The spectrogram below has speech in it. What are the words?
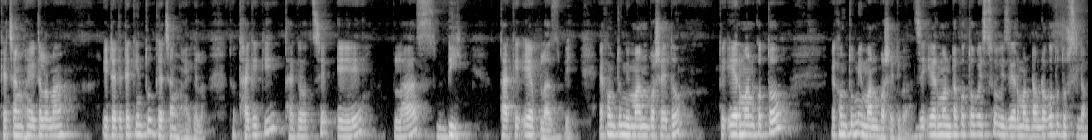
ক্যাচাং হয়ে গেল না? এটার এটা কিন্তু ক্যাচাং হয়ে গেল। তো থাকে কি? থাকে হচ্ছে এ প্লাস বি থাকে এ প্লাস বি এখন তুমি মান বসাই দাও। তো এর মান কত? এখন তুমি মান বসাই দিবা। যে এর মানটা কত পাইছো? ওই যে এর মানটা আমরা কত ধরছিলাম?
